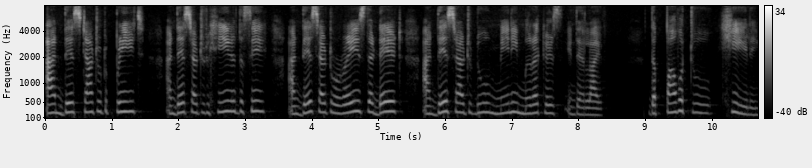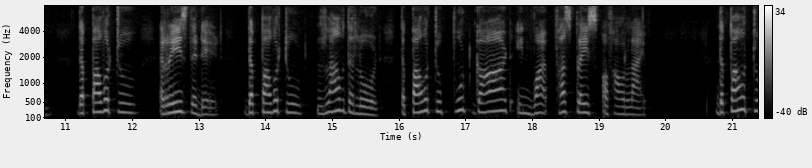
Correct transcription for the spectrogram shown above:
And they started to preach and they started to heal the sick and they started to raise the dead and they started to do many miracles in their life the power to healing the power to raise the dead the power to love the lord the power to put god in first place of our life the power to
